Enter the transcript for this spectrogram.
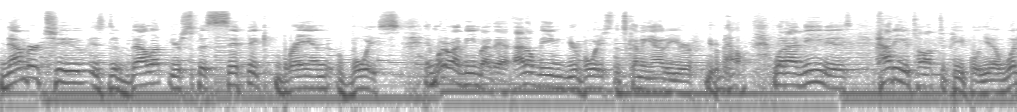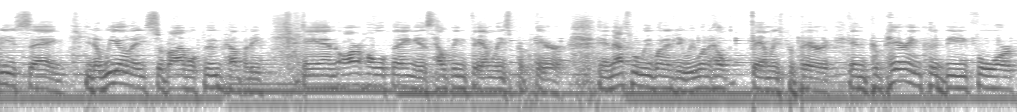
Number two is develop your specific brand voice. And what do I mean by that? I don't mean your voice that's coming out of your your mouth. What I mean is how do you talk to people? You know what are you saying? You know we own a survival food company and our whole thing is helping families prepare. And that's what we want to do. We want to help families prepare. And preparing could be for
